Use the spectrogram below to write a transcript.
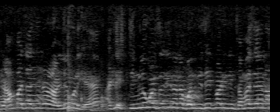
ಗ್ರಾಮ ಪಂಚಾಯತಿಲಿರೋ ಹಳ್ಳಿಗಳಿಗೆ ಅಟ್ಲೀಸ್ಟ್ ತಿಂಗ್ಳಿಗೆ ನಾನು ಬಂದು ವಿಸಿಟ್ ಮಾಡಿ ನಿಮ್ ಸಮಸ್ಯೆ ಏನು?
